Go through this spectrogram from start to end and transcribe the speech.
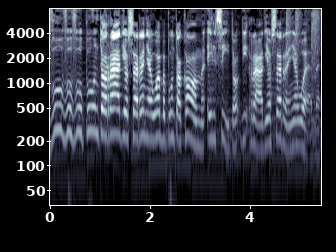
www.radiosarregnaweb.com è il sito di Radio Sardegna Web.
